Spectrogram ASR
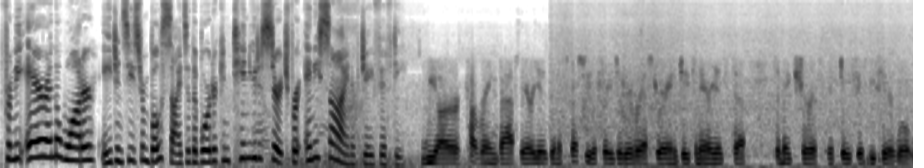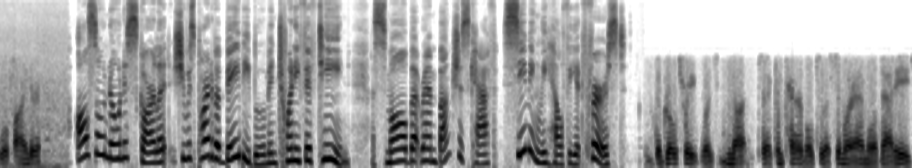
From the air and the water, agencies from both sides of the border continue to search for any sign of J50. We are covering vast areas, and especially the Fraser River estuary and adjacent areas, to, to make sure if, if J50 is here, we'll, we'll find her. Also known as Scarlet, she was part of a baby boom in 2015. A small but rambunctious calf, seemingly healthy at first. The growth rate was not uh, comparable to a similar animal of that age.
